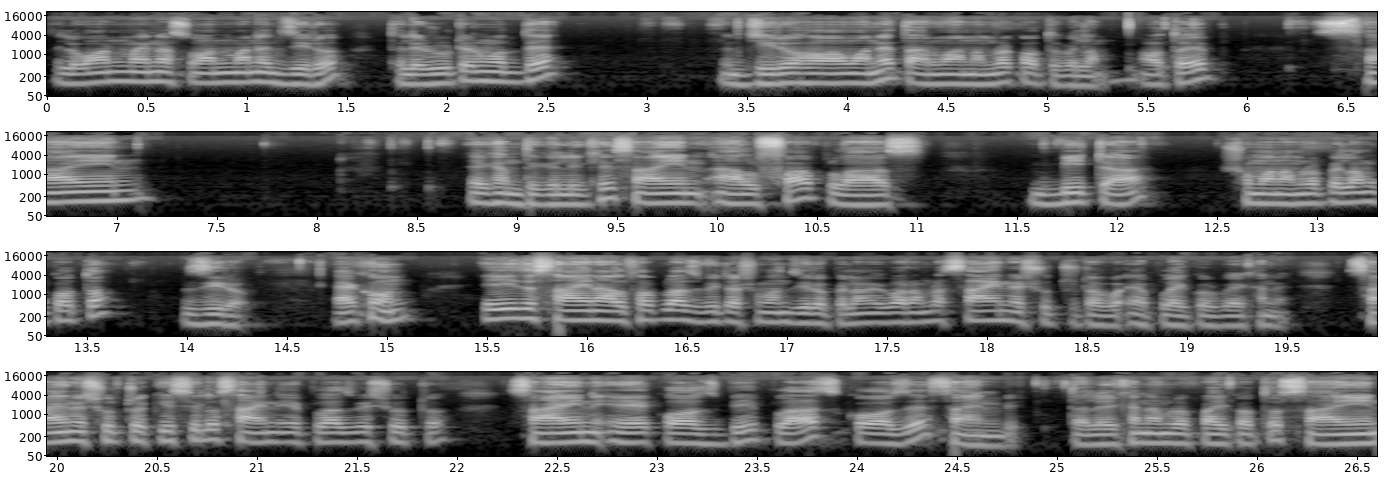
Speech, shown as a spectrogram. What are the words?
তাহলে ওয়ান মাইনাস ওয়ান মানে জিরো তাহলে রুটের মধ্যে জিরো হওয়া মানে তার মান আমরা কত পেলাম? অতএব সাইন এখান থেকে লিখে সাইন আলফা প্লাস বিটা সমান আমরা পেলাম কত? জিরো এখন এই যে সাইন আলফা প্লাস বিটা সমান জিরো পেলাম, এবার আমরা সাইনের সূত্রটা অ্যাপ্লাই করব এখানে। সাইনের সূত্র কী ছিল? সাইন এ প্লাস বি সূত্র। Sine A cos B plus cos A sine B তাহলে এখানে আমরা পাই কত? Sine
